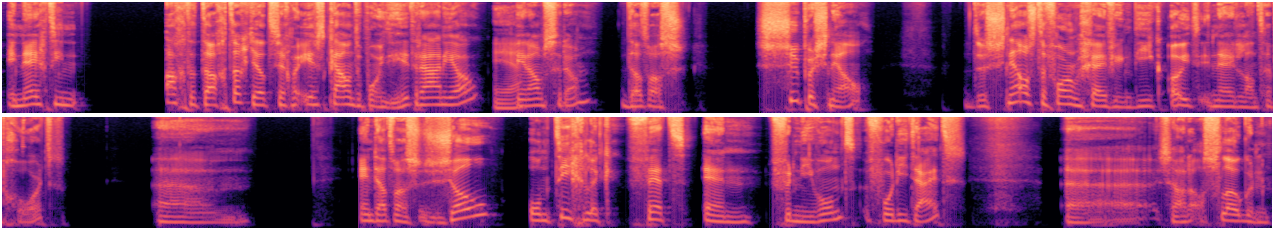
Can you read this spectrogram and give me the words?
in 1988, je had zeg maar eerst Counterpoint Hit Radio Ja. in Amsterdam. Dat was supersnel. De snelste vormgeving die ik ooit in Nederland heb gehoord. Ehm, en dat was zo ontiegelijk vet en vernieuwend voor die tijd. Eh, ze hadden als slogan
